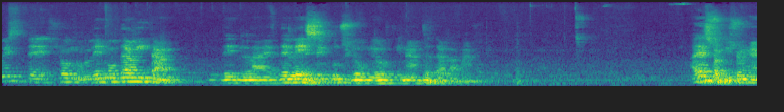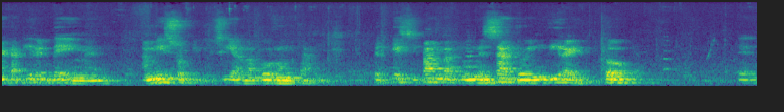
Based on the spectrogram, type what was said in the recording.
queste sono le modalità delle esecuzioni ordinate dalla mafia. Adesso bisogna capire bene, ammesso che ci sia la volontà, perché si parla di un messaggio indiretto, eh,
